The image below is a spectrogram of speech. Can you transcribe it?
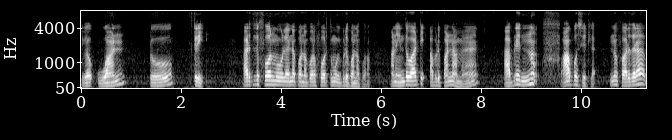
இப்போ ஒன் டூ த்ரீ அடுத்தது ஃபோர் மூவில் என்ன பண்ண போகிறோம் ஃபோர்த் மூவ் இப்படி பண்ண போகிறோம் ஆனால் இந்த வாட்டி அப்படி பண்ணாமல் அப்படியே இன்னும் ஆப்போசிட்டில் இன்னும் ஃபர்தராக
